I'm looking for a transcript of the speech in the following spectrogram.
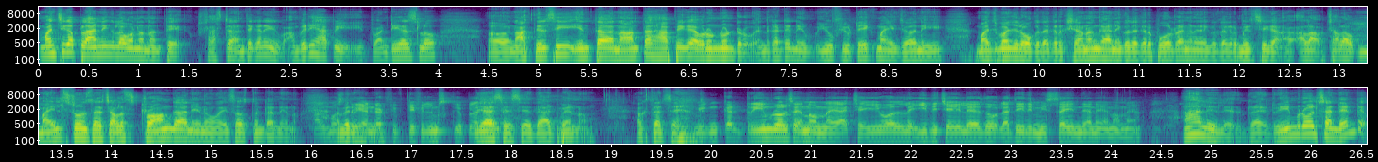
మంచిగా ప్లానింగ్లో ఉన్నాను అంతే. ఫస్ట్ అంతేగాని ఐమ్ వెరీ హ్యాపీ ఈ ట్వంటీ ఇయర్స్లో నాకు తెలిసి ఇంత నా అంత హ్యాపీగా ఎవరు ఉండుంటారు ఎందుకంటే నేను you you take my journey మధ్య మధ్యలో ఒక దగ్గర క్షణం కానీ ఇంకో దగ్గర పోలరంగా కానీ ఇంకో దగ్గర మిర్చి కానీ అలా చాలా మైల్ స్టోన్స్ దగ్గర చాలా స్ట్రాంగ్గా నేను వేసి వస్తుంటాను నేను ఎస్ ఎస్ దాట్ వేను ఒకసారి. మీకు ఇంకా డ్రీమ్ రోల్స్ ఏమైనా ఉన్నాయా? చేయవల్ల ఇది చేయలేదు లేకపోతే ఇది మిస్ అయింది అని ఏమైనా ఉన్నాయా? ఆ, లేదు లేదు. డ్రై- డ్రీమ్ రోల్స్ అంటే అంటే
